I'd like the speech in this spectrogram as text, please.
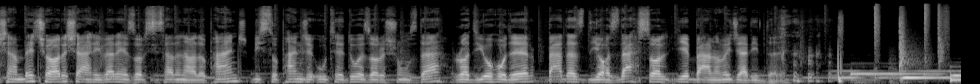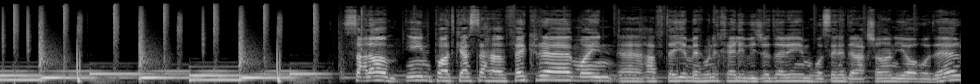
پنجشنبه 4 شهریور 1395 25 اوت 2016 رادیو هودر بعد از 11 سال یه برنامه جدید داره. سلام این پادکست همفکر ما این هفته یه مهمون خیلی ویژه داریم حسین درخشان یا هودر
